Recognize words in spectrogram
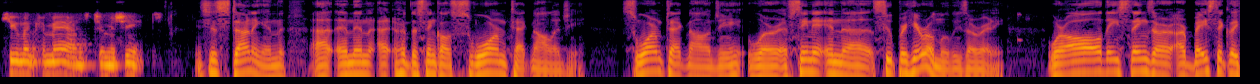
human commands to machines. It's just stunning. And uh, and then I heard this thing called swarm technology. Swarm technology, where I've seen it in uh, superhero movies already, where all these things are, are basically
